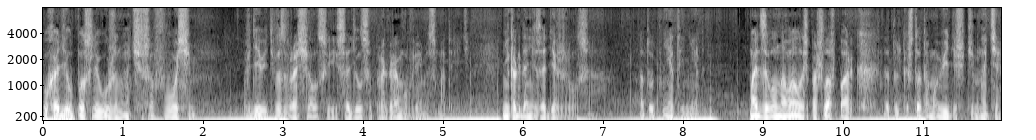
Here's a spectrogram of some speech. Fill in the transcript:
Уходил после ужина часов восемь. В девять возвращался и садился программу «Время смотреть». Никогда не задерживался. А тут нет и нет. Мать заволновалась, пошла в парк. Да только что там увидишь в темноте.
